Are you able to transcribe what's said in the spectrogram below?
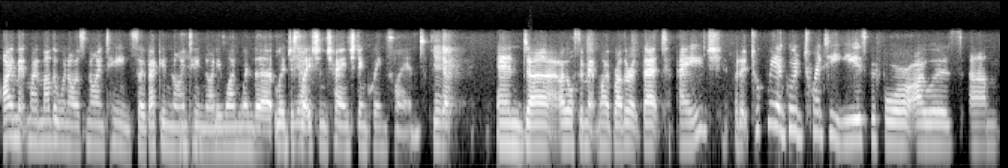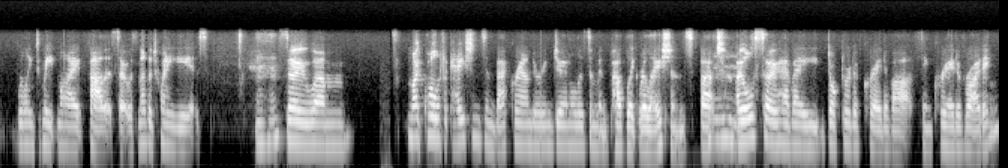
I met my mother when I was 19. So back in 1991, mm-hmm. when the legislation changed in Queensland. Yeah. And uh, I also met my brother at that age, but it took me a good 20 years before I was um, willing to meet my father. So it was another 20 years. Mm-hmm. So um, my qualifications and background are in journalism and public relations, but mm. I also have a doctorate of creative arts in creative writing.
